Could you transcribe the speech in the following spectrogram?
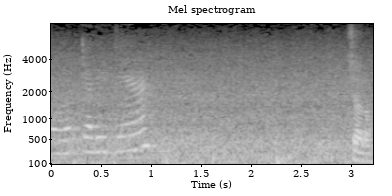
और क्या देते हैं? चलो।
